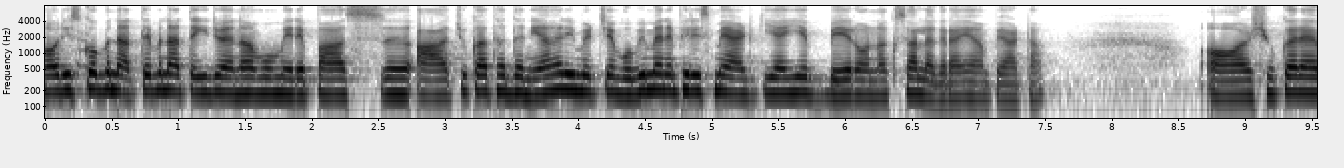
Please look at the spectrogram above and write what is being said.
और इसको बनाते बनाते ही जो है ना वो मेरे पास आ चुका था धनिया, हरी मिर्चें। वो भी मैंने फिर इसमें ऐड किया ये बेरौनक सा लग रहा है यहाँ पर आटा। और शुक्र है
